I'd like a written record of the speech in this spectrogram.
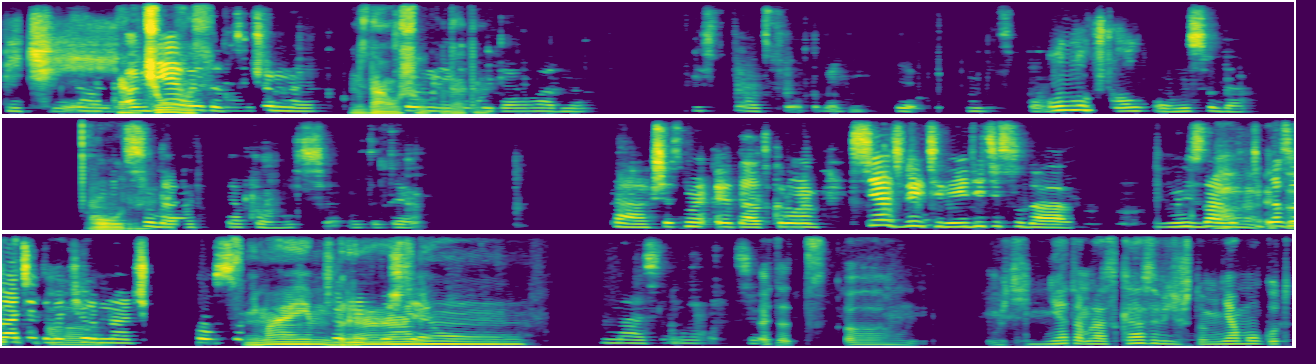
Печенье. Так, а у где вас? этот черный, Не знаю, ушел куда-то. Ладно. Дистанция. Он ушел. О, не сюда. Ой, не сюда. Я помню все. Вот это. Так, сейчас мы это откроем. Все зрители, идите сюда. Не знаю, А, тебя этот, звать, этого а, черного снимаем броню. Да, снимайте. Этот... Мне там рассказывали, что меня могут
